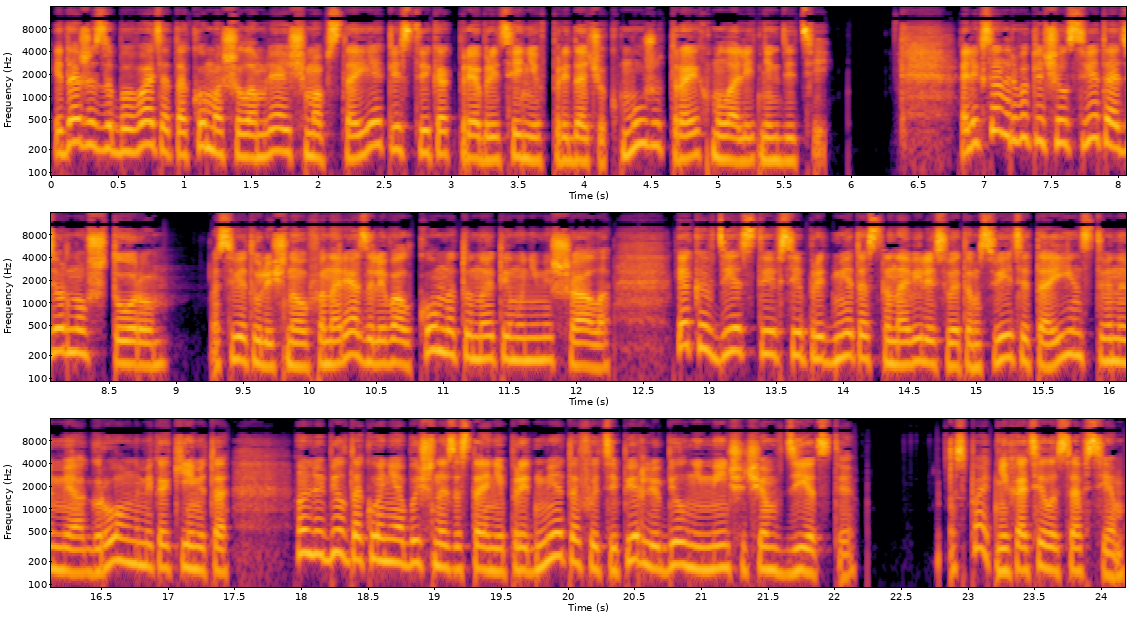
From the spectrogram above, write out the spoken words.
и даже забывать о таком ошеломляющем обстоятельстве, как приобретение в придачу к мужу троих малолетних детей. Александр выключил свет и одернул штору. Свет уличного фонаря заливал комнату, но это ему не мешало. Как и в детстве, все предметы становились в этом свете таинственными, огромными какими-то. Он любил такое необычное состояние предметов и теперь любил не меньше, чем в детстве. Спать не хотелось совсем.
